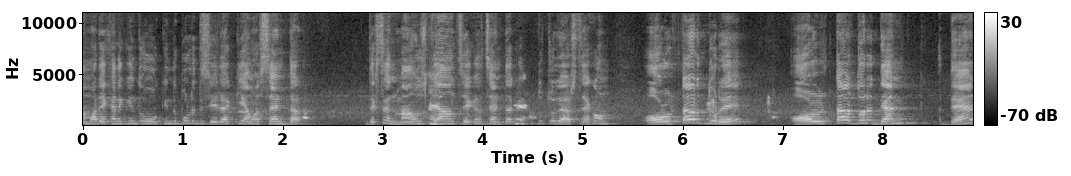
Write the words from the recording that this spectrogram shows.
আমার এখানে কিন্তু ও কিন্তু বলে দিচ্ছে এটা কি আমার সেন্টার দেখছেন মাউস দিয়ে আনছে এখানে সেন্টার কিন্তু চলে আসছে। এখন অল্টার ধরে অল্টার ধরে দেন দেন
